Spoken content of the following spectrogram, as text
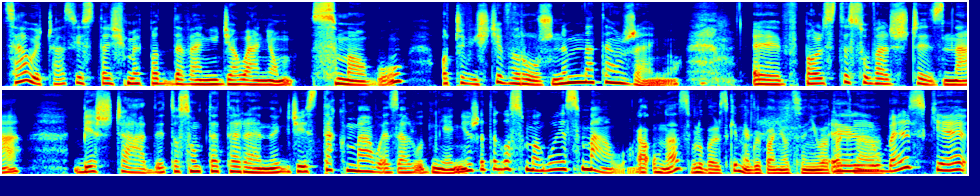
cały czas jesteśmy poddawani działaniom smogu, oczywiście w różnym natężeniu. E, W Polsce Suwalszczyzna, Bieszczady to są te tereny, gdzie jest tak małe zaludnienie, że tego smogu jest mało. A u nas w Lubelskim, jakby pani oceniła tak E, na... Lubelskie,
